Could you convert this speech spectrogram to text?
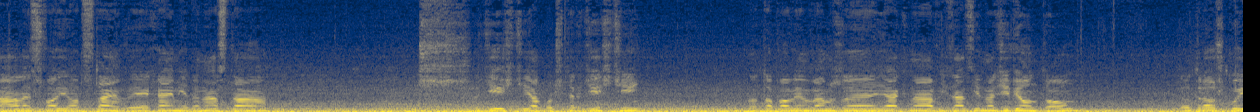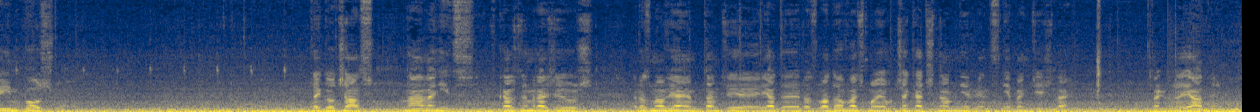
Ale swoje odstałem. Wyjechałem 11.30 albo 40. No to powiem Wam, że jak na awizację na dziewiątą, to troszkę im poszło tego czasu. No ale nic. W każdym razie już rozmawiałem tam, gdzie jadę rozładować. Mają czekać na mnie, więc nie będzie źle. Także jadę.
